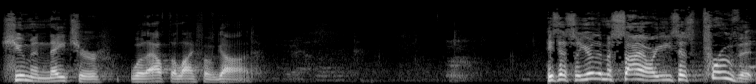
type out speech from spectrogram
human nature without the life of God. He says, So you're the Messiah, are you? He says, Prove it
